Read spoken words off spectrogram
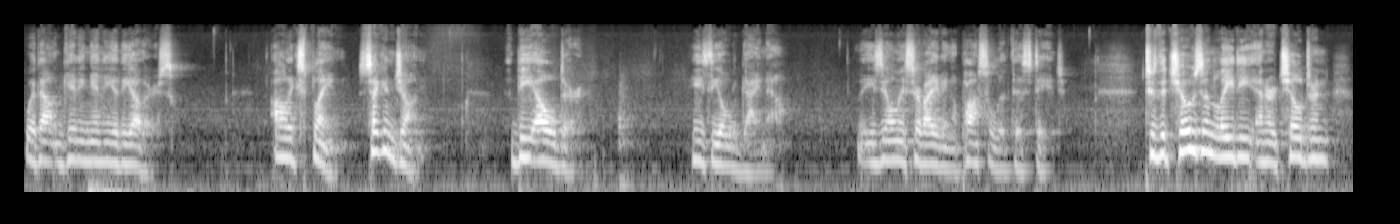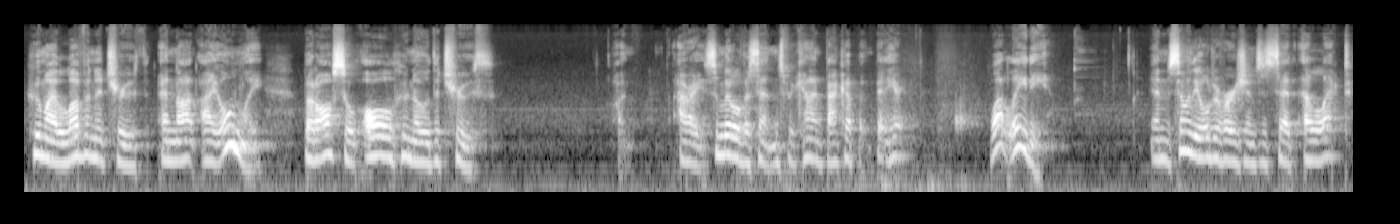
without getting any of the others. I'll explain. Second John, the elder. He's the old guy now. He's the only surviving apostle at this stage. To the chosen lady and her children, whom I love in the truth, and not I only, but also all who know the truth. All right, it's the middle of a sentence, but kind of back up a bit here? What lady? In some of the older versions, it said elect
